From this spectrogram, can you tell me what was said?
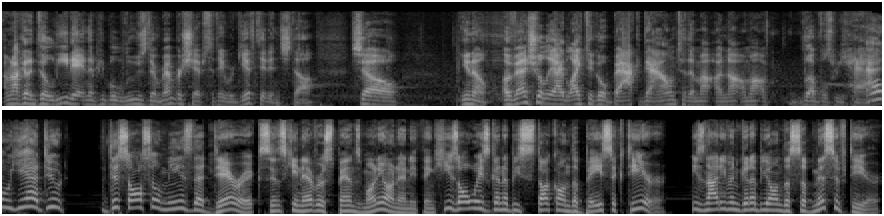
I'm not gonna delete it, and then people lose their memberships that they were gifted and stuff. So, you know, eventually, I'd like to go back down to the amount, amount amount of levels we had. Oh yeah, dude. This also means that Derek, since he never spends money on anything, he's always gonna be stuck on the basic tier. He's not even gonna be on the submissive tier.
